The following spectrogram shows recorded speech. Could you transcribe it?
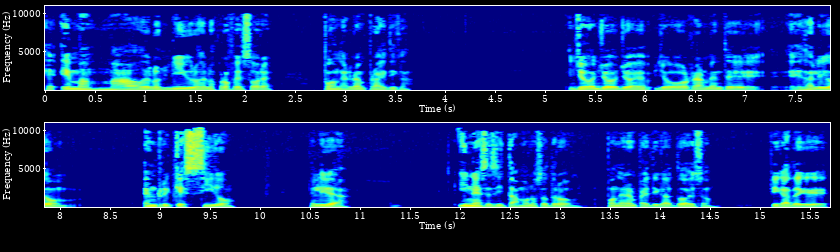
eh, emamado de los libros, de los profesores, ponerlo en práctica. Yo, yo, yo, he- yo realmente he salido enriquecido de la idea. Y necesitamos nosotros poner en práctica todo eso. Fíjate que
